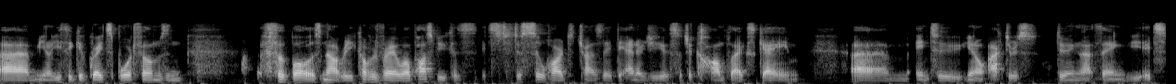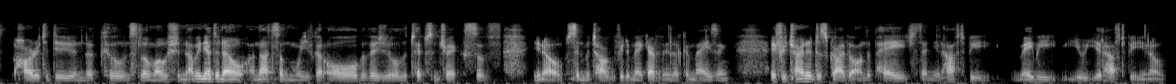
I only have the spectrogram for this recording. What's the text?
Um, you know, you think of great sport films and football is not really covered very well, possibly because it's just so hard to translate the energy of such a complex game um, into you know actors doing that thing. It's harder to do and look cool in slow motion. I mean, I don't know, and that's something where you've got all the visual, the tips and tricks of you know cinematography to make everything look amazing. If you're trying to describe it on the page, then you'd have to be maybe you, you'd have to be you know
